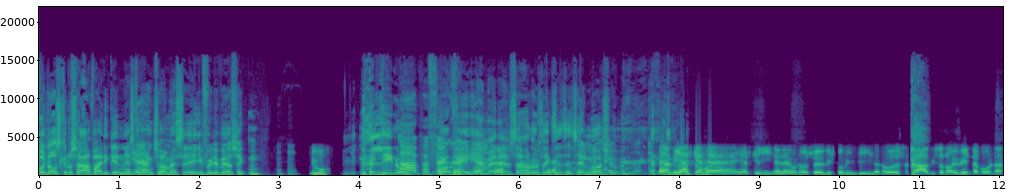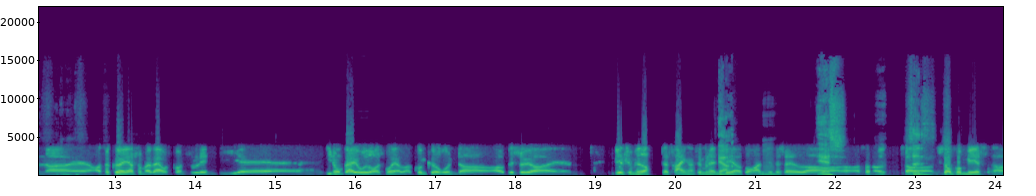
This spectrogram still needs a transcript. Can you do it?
Hvornår skal du så arbejde igen næste Ja. gang, Thomas, øh, ifølge vejrudsigten? nu, Lige nu? Ah, perfekt. Okay, jamen, øh, så har du slet ikke tid til at tale med os, jo. Jamen, jeg skal, have, jeg skal lige have lavet noget service på min bil og noget. Så klarer vi så noget i vintermåneden, og, øh, og så kører jeg som erhvervskonsulent i, øh, i nogle perioder også, hvor jeg kun kører rundt og, og besøger øh, virksomheder, der trænger simpelthen Ja. ja. til at få renset facade og, Yes. og, sådan noget. Så, Så- står på mess og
